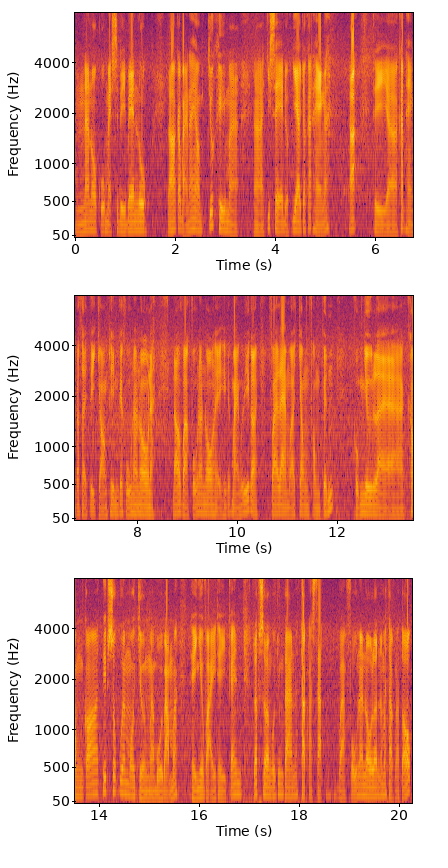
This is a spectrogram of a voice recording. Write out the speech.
nano của Mercedes-Benz luôn. Đó các bạn thấy không? Trước khi mà à, chiếc xe được giao cho khách hàng á đó thì à, khách hàng có thể tùy chọn thêm cái phủ nano nè. Đó và phủ nano thì, thì các bạn mới biết rồi phải làm ở trong phòng kính cũng như là không có tiếp xúc với môi trường mà bụi bặm á. Thì như vậy thì cái lớp sơn của chúng ta nó thật là sạch và phủ nano lên nó mới thật là tốt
